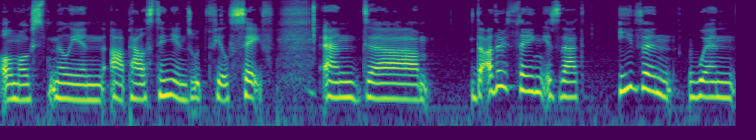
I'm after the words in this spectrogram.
almost million uh, Palestinians would feel safe. And um, the other thing is that even when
